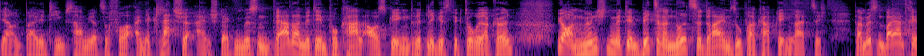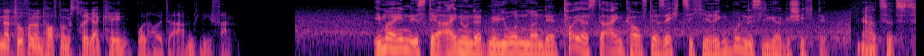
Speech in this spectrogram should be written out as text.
Ja, und beide Teams haben ja zuvor eine Klatsche einstecken müssen. Werder mit dem Pokal aus gegen Drittligist Viktoria Köln. Ja, und München mit dem bitteren 0 zu 3 im Supercup gegen Leipzig. Da müssen Bayern-Trainer Tuchel und Hoffnungsträger Kane wohl heute Abend liefern. Immerhin ist der 100 Millionen Mann der teuerste Einkauf der 60-jährigen Bundesliga-Geschichte. Er hat es jetzt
